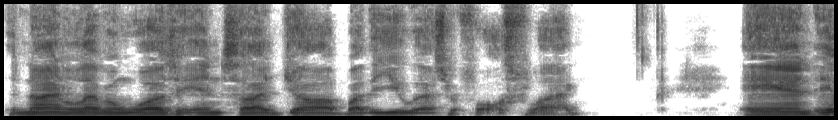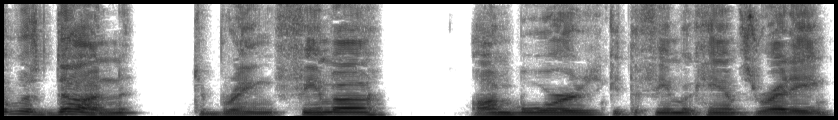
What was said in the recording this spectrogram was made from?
that 9/11 was an inside job by the U.S. or false flag, and it was done to bring FEMA on board, get the FEMA camps ready,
